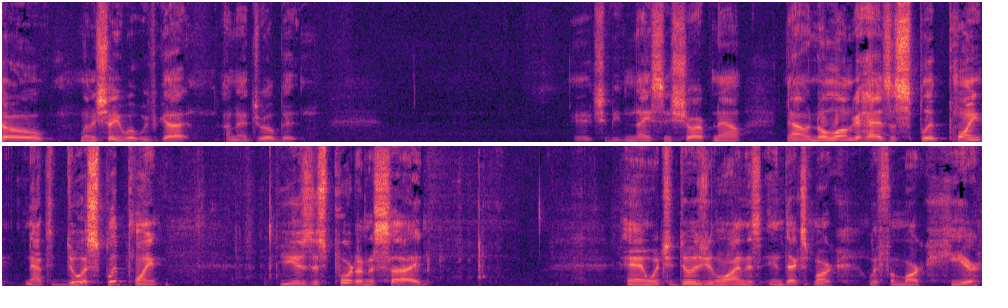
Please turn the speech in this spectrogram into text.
So let me show you what we've got on that drill bit. It should be nice and sharp now. Now it no longer has a split point. Now to do a split point, you use this port on the side. And what you do is you line this index mark with a mark here.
